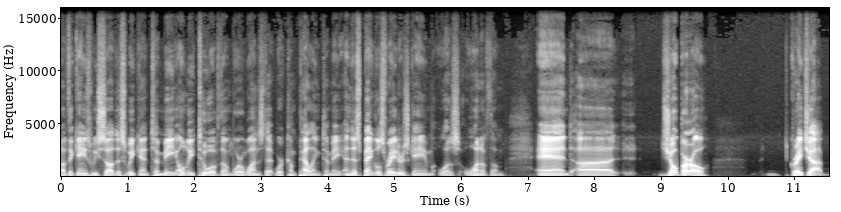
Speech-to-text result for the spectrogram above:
of the games we saw this weekend, to me, only two of them were ones that were compelling to me, and this Bengals Raiders game was one of them. And uh, Joe Burrow, great job,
